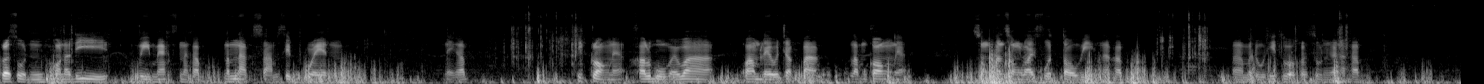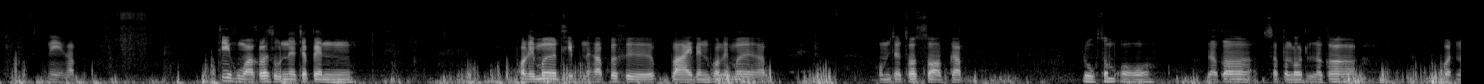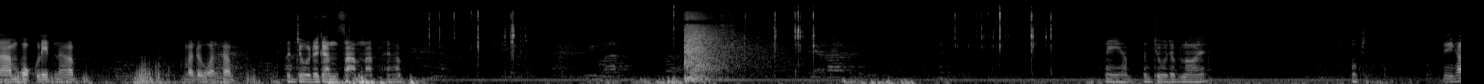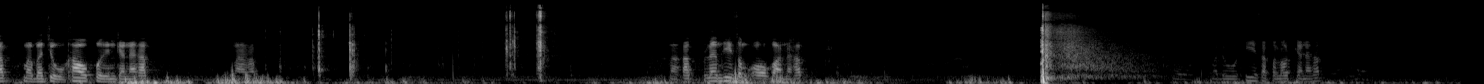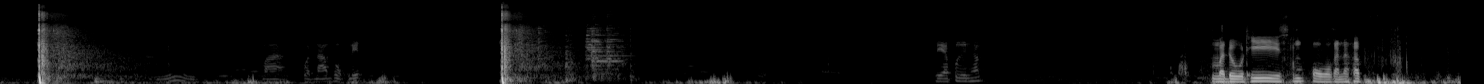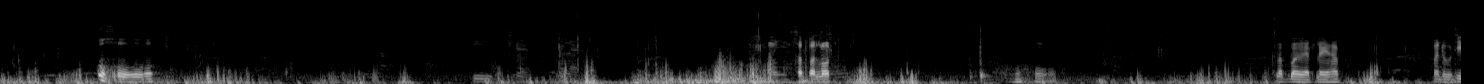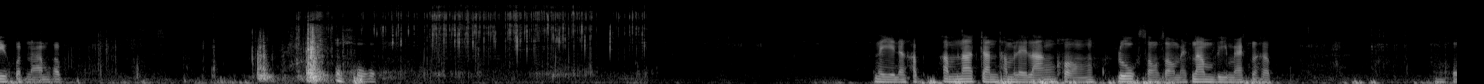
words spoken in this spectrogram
กระสุน h o n a d i VMAX นะครับ น้ำหนัก 30 เกรนนี่ครับ ที่กล่องเนี่ยเขาระบุไว้ว่าความเร็วจากปากลำกล้องเนี่ย 2,200 ฟุตต่อวินะครับอ่ามาดูที่ตัวกระสุนกันนะครับ นี่ครับ ที่หัวกระสุนเนี่ยจะเป็นพอลิเมอร์ทิปนะครับ ก็คือปลายเป็นพอลิเมอร์ครับ ผมจะทดสอบกับลูกส้มโอ แล้วก็สับปะรดแล้วก็ วดน้ำหกลิตรนะครับ มาดูกันครับบรรจุด้วยกันสามนัดนะครับนี่ครับบรรจุเรียบร้อยโอเคนี่ครับ มาบรรจุเข้าปืนกันนะครับ มาครับ มาครับ เริ่มที่ส้มโอก่อนนะครับ มาดูที่สับปะรดกันนะครับ มาขวด น้ำหกลิตรเคลียร์ปืนครับ มาดูที่ส้มโอกันนะครับ โอ้โหชื่อแขกนั่นและใส่สับปะรดโอ้โหระเบิดเลยครับ มาดูที่ขวดน้ำครับ โอ้โหนี่นะครับอำนาจการทำลายล้างของลูก 22 Magnum V Max นะครับ โอ้โห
